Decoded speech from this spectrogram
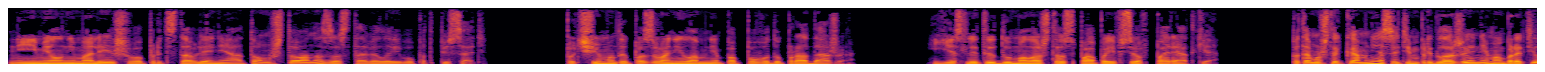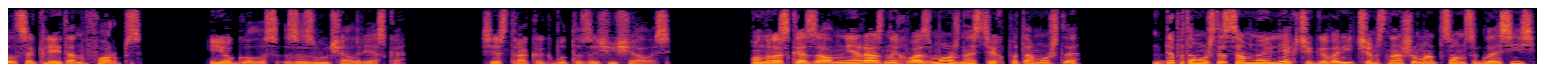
Не имел ни малейшего представления о том, что она заставила его подписать. «Почему ты позвонила мне по поводу продажи? Если ты думала, что с папой все в порядке. Потому что ко мне с этим предложением обратился Клейтон Форбс». Ее голос зазвучал резко. Сестра как будто защищалась. «Он рассказал мне о разных возможностях, потому что... Да потому что со мной легче говорить, чем с нашим отцом, согласись?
